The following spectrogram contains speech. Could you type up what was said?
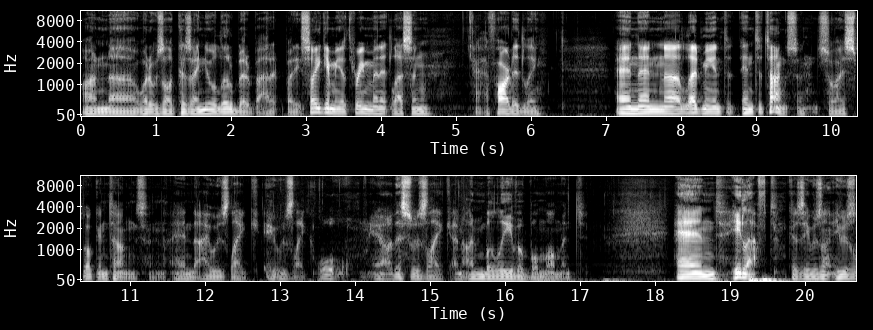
on uh, what it was all, because I knew a little bit about it. But he, so he gave me a three minute lesson, half heartedly, and then uh, led me into, into tongues. And so I spoke in tongues, and, and I was like, it was like, whoa, you know, this was like an unbelievable moment and he left because he was he was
